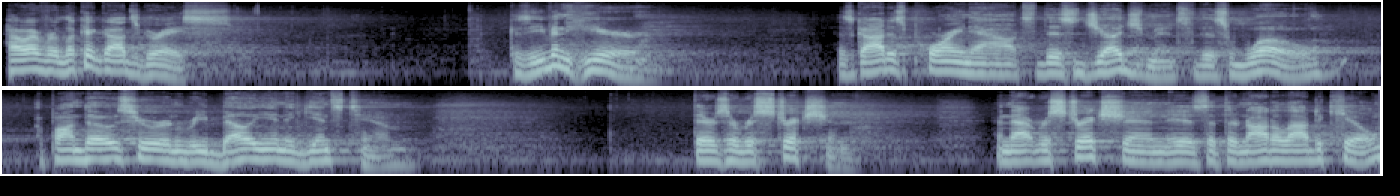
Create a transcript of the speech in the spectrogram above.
However, look at God's grace. Because even here, as God is pouring out this judgment, this woe upon those who are in rebellion against him, there's a restriction. And that restriction is that they're not allowed to kill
